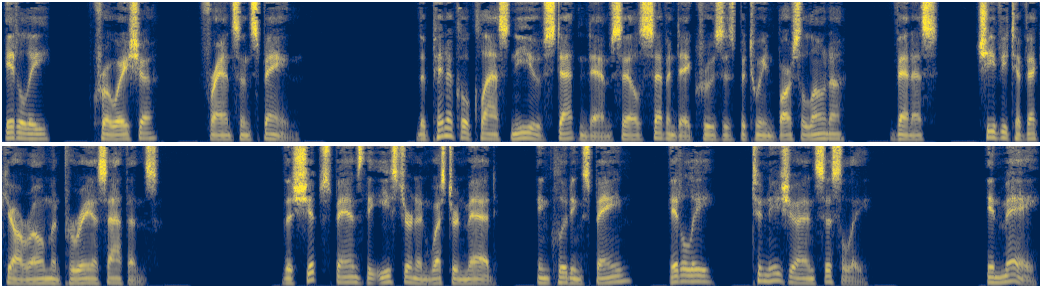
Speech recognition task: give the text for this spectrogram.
Italy, Croatia, France and Spain. The Pinnacle class Nieuw Statendam sails seven day cruises between Barcelona, Venice, Civitavecchia Rome and Piraeus Athens. The ship spans the eastern and western Med, including Spain, Italy, Tunisia and Sicily. In May,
